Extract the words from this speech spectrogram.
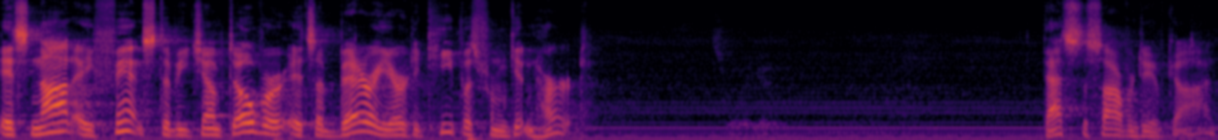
It's not a fence to be jumped over, it's a barrier to keep us from getting hurt. That's the sovereignty of God.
